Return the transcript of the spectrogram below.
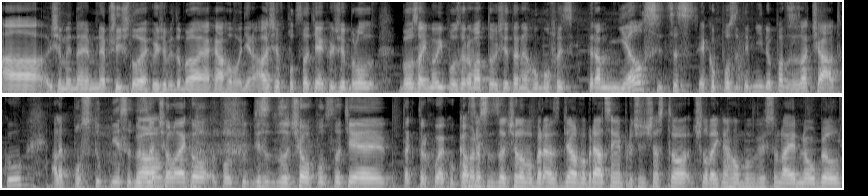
a že mi ne, nepřišlo, jako, že by to byla nějaká hovadina, ale že v podstatě jako, že bylo, bylo zajímavé pozorovat to, že ten home office teda měl sice jako pozitivní dopad ze začátku, ale postupně se to No. začalo jako, postupně se to začalo v podstatě tak trochu jako Ono kazit. se to začalo obra- dělat obráceně, protože často člověk na home office najednou byl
